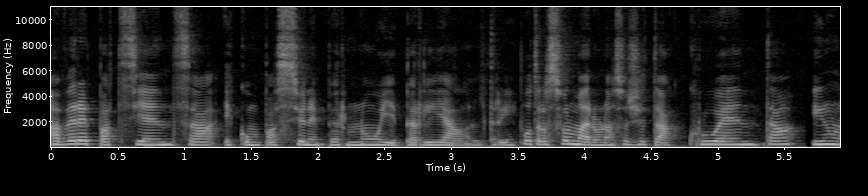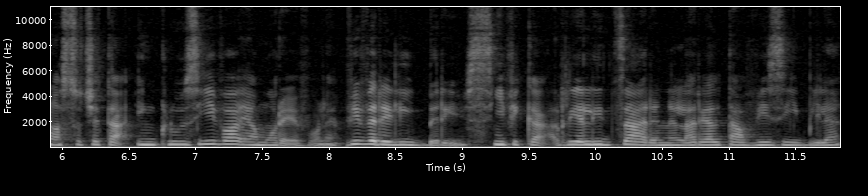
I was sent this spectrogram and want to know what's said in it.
Avere pazienza e compassione per noi e per gli altri può trasformare una società cruenta in una società inclusiva e amorevole. Vivere liberi significa realizzare nella realtà visibile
